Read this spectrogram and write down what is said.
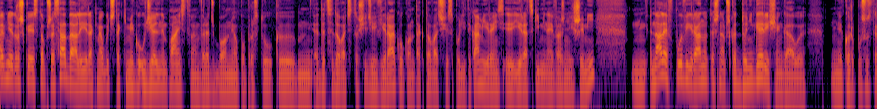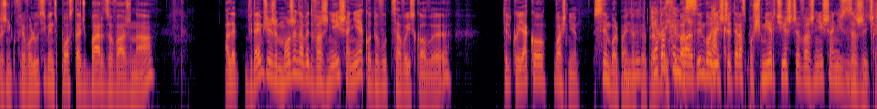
Pewnie troszkę jest to przesada, ale Irak miał być takim jego udzielnym państwem wręcz, bo on miał po prostu decydować, co się dzieje w Iraku, kontaktować się z politykami irackimi najważniejszymi. Mm, no ale wpływy Iranu też na przykład do Nigerii sięgały Korpusu Strażników Rewolucji, więc postać bardzo ważna, ale wydaje mi się, że może nawet ważniejsza nie jako dowódca wojskowy, tylko jako właśnie symbol, pani mhm. doktor, prawda? Jako I symbol, chyba symbol tak. jeszcze teraz po śmierci jeszcze ważniejsza niż za mhm. życia.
